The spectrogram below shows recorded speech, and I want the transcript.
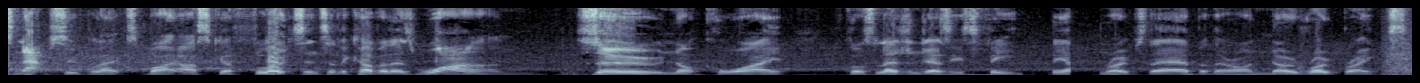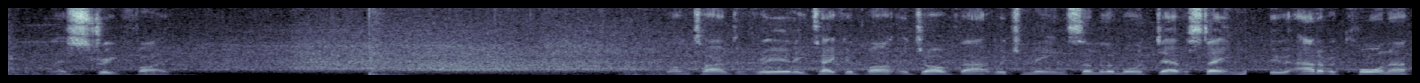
Snap suplex by Asuka. Floats into the cover. There's one, two, not quite. Of course, Legend Jezzy's feet. The ropes there, but there are no rope breaks in a street fight. One time to really take advantage of that, which means some of the more devastating moves out of a corner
